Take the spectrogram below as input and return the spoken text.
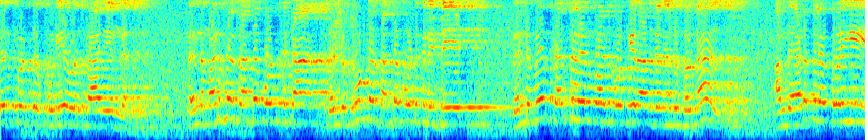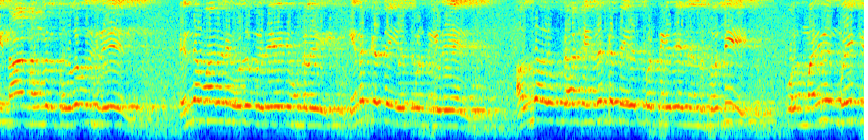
ஏற்படுத்தக்கூடிய ஒரு காரியங்கள். ரெண்டு மனுஷன் சண்டை போட்டுக்கிட்டான் ரெண்டு கூட்டம் சண்டை போட்டுக்கிடுச்சு. ரெண்டு பேர் கருத்து வேறுபாடு கொள்கிறார்கள் என்று சொன்னால் அந்த இடத்துல போய் நான் உங்களுக்கு உதவுகிறேன். என்ன மாதிரி உதவுகிறேன்? உங்களை இணக்கத்தை ஏற்படுத்துகிறேன். அல்லாவுக்காக இணக்கத்தை ஏற்படுத்துகிறேன் என்று சொல்லி ஒரு மனிதன் முயற்சி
